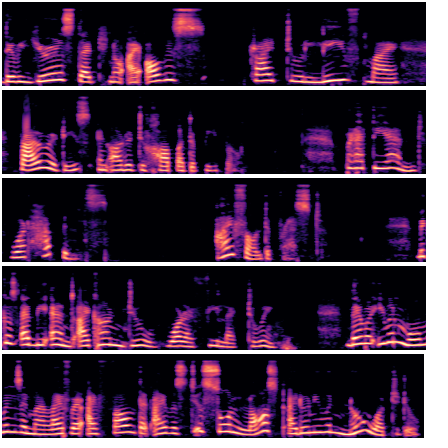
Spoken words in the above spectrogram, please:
There were years that, you know, I always tried to leave my priorities in order to help other people. But at the end, what happens? I felt depressed. Because at the end, I can't do what I feel like doing. There were even moments in my life where I felt that I was just so lost, I don't even know what to do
